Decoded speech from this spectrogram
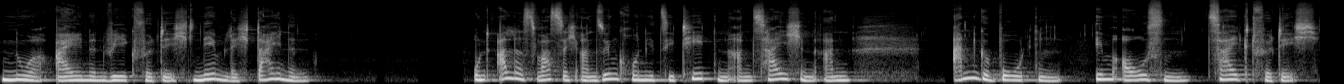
nur einen Weg für dich, nämlich deinen. Und alles, was sich an Synchronizitäten, an Zeichen, an Angeboten im Außen zeigt für dich,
